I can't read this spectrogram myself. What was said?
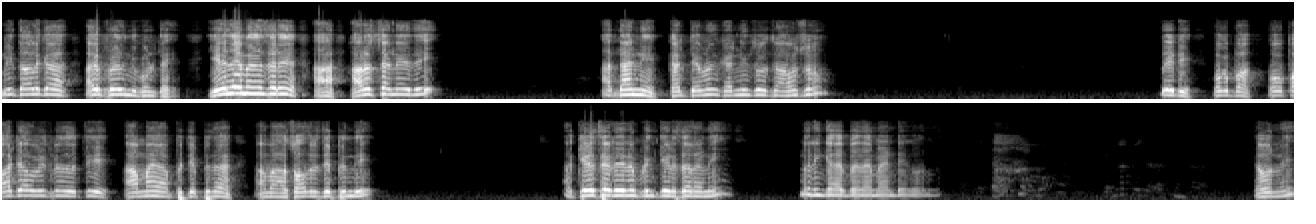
మీ తాలూకా అభిప్రాయాలు మీకు ఉంటాయి ఏదేమైనా సరే ఆ అరెస్ట్ అనేది దాన్ని తీవ్రంగా ఖండించవలసిన అవసరం ఏంటి? ఒక పా- ఒక పార్టీ ఆఫీస్ మీద వచ్చి ఆ అమ్మాయి అప్ప చెప్పింది ఆమె ఆ సోదరు చెప్పింది? ఆ కేసీఆర్ లేనప్పుడు ఇంకేడుస్తారని మరి ఇంకా అయిపోయింది ఎవరిని?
